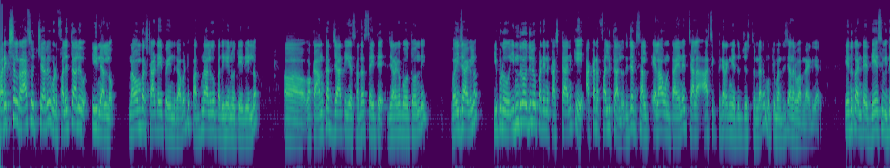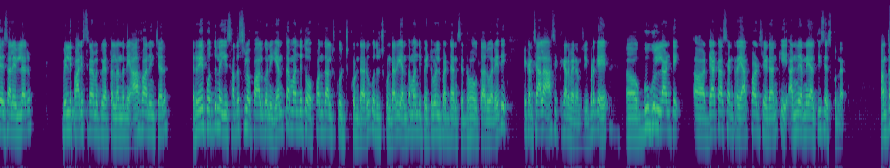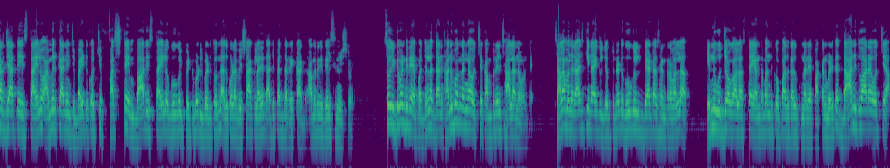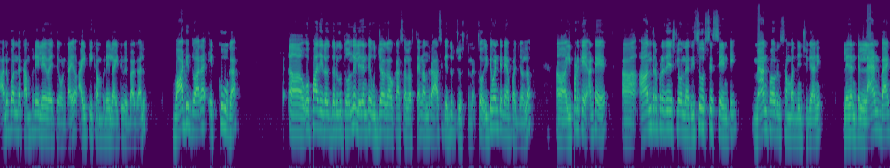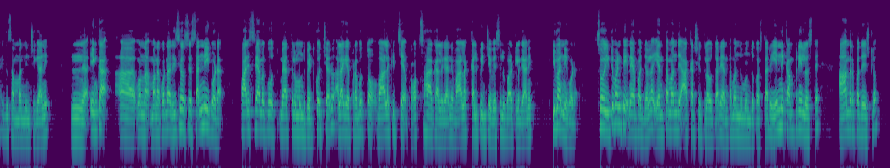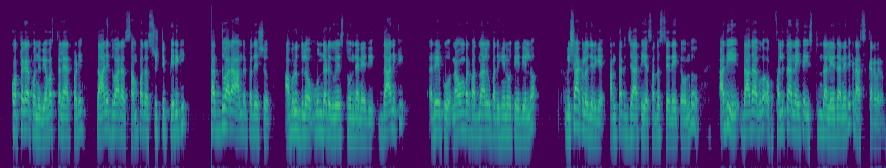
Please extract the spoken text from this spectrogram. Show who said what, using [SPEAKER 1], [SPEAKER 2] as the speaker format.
[SPEAKER 1] పరీక్షలు రాసి వచ్చారు ఇప్పుడు ఫలితాలు ఈ నెలలో నవంబర్ స్టార్ట్ అయిపోయింది కాబట్టి పద్నాలుగు పదిహేను తేదీల్లో ఒక అంతర్జాతీయ సదస్సు అయితే జరగబోతోంది వైజాగ్లో. ఇప్పుడు ఇన్ని రోజులు పడిన కష్టానికి అక్కడ ఫలితాలు రిజల్ట్స్ ఎలా ఉంటాయని చాలా ఆసక్తికరంగా ఎదురు చూస్తున్నారు ముఖ్యమంత్రి చంద్రబాబు నాయుడు గారు. ఎందుకంటే దేశ విదేశాలు వెళ్ళారు. వెళ్ళి పారిశ్రామికవేత్తలందరినీ ఆహ్వానించారు. రేపొద్దున ఈ సదస్సులో పాల్గొని ఎంతమందితో ఒప్పందాలు కుదుర్చుకుంటారు కుదుర్చుకుంటారు ఎంతమంది పెట్టుబడులు పెట్టడానికి సిద్ధమవుతారు అనేది ఇక్కడ చాలా ఆసక్తికరమైన అంశం. ఇప్పటికే గూగుల్ లాంటి డేటా సెంటర్ ఏర్పాటు చేయడానికి అన్ని నిర్ణయాలు తీసేసుకున్నారు. అంతర్జాతీయ స్థాయిలో అమెరికా నుంచి బయటకు వచ్చి ఫస్ట్ టైం భారీ స్థాయిలో గూగుల్ పెట్టుబడులు పెడుతుంది. అది కూడా విశాఖలో అనేది అతిపెద్ద రికార్డు. అందరికీ తెలిసిన విషయమే. సో ఇటువంటి నేపథ్యంలో దానికి అనుబంధంగా వచ్చే కంపెనీలు చాలానే ఉంటాయి. చాలామంది రాజకీయ నాయకులు చెప్తున్నట్టు గూగుల్ డేటా సెంటర్ వల్ల ఎన్ని ఉద్యోగాలు వస్తాయి ఎంతమందికి ఉపాధి కలుగుతుంది అనేది పక్కన పెడితే దాని ద్వారా వచ్చే అనుబంధ కంపెనీలు ఏవైతే ఉంటాయో ఐటీ కంపెనీలు ఐటీ విభాగాలు వాటి ద్వారా ఎక్కువగా ఉపాధిలో దొరుకుతుంది లేదంటే ఉద్యోగ అవకాశాలు వస్తాయని అందరూ ఆశకు ఎదురు చూస్తున్నారు. సో ఇటువంటి నేపథ్యంలో ఇప్పటికే అంటే ఆంధ్రప్రదేశ్లో ఉన్న రిసోర్సెస్ ఏంటి? మ్యాన్ పవర్కి సంబంధించి కానీ లేదంటే ల్యాండ్ బ్యాంక్కి సంబంధించి కానీ ఇంకా ఉన్న మనకున్న రిసోర్సెస్ అన్నీ కూడా పారిశ్రామికవేత్తల ముందు పెట్టుకొచ్చారు. అలాగే ప్రభుత్వం వాళ్ళకిచ్చే ప్రోత్సాహకాలు కానీ వాళ్ళకి కల్పించే వెసులుబాట్లు కానీ ఇవన్నీ కూడా. సో ఇటువంటి నేపథ్యంలో ఎంతమంది ఆకర్షితులు అవుతారు ఎంతమంది ముందుకు వస్తారు ఎన్ని కంపెనీలు వస్తే ఆంధ్రప్రదేశ్లో కొత్తగా కొన్ని వ్యవస్థలు ఏర్పడి దాని ద్వారా సంపద సృష్టి పెరిగి తద్వారా ఆంధ్రప్రదేశ్ అభివృద్ధిలో ముందడుగు వేస్తుంది అనేది దానికి రేపు నవంబర్ పద్నాలుగు పదిహేనవ తేదీల్లో విశాఖలో జరిగే అంతర్జాతీయ సదస్సు ఏదైతే ఉందో అది దాదాపుగా ఒక ఫలితాన్ని అయితే ఇస్తుందా లేదా అనేది ఇక్కడ ఆసక్తికరమైన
